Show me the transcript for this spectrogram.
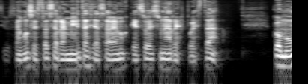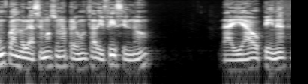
Si usamos estas herramientas ya sabemos que eso es una respuesta común cuando le hacemos una pregunta difícil, ¿no? La IA opina,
